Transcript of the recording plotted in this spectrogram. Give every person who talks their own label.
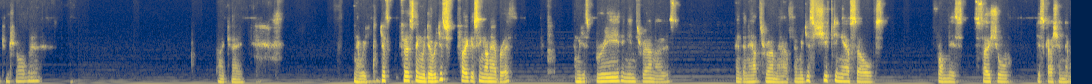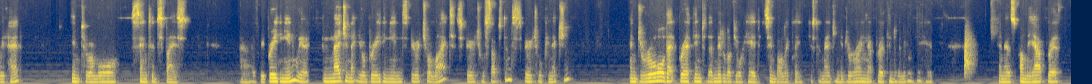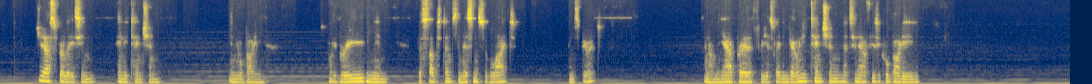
Speaker 1: control there. Okay. Now we just first thing we do, we're just focusing on our breath, and we're just breathing in through our nose, and then out through our mouth, and we're just shifting ourselves from this social discussion that we've had into a more centered space. Uh, as we're breathing in, we imagine that you're breathing in spiritual light, spiritual substance, spiritual connection, and draw that breath into the middle of your head symbolically. Just imagine you're drawing that breath into the middle of your head. And as on the out breath, just releasing any tension in your body. We're breathing in the substance and essence of light and spirit. And on the out breath, we're just letting go any tension that's in our physical body.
